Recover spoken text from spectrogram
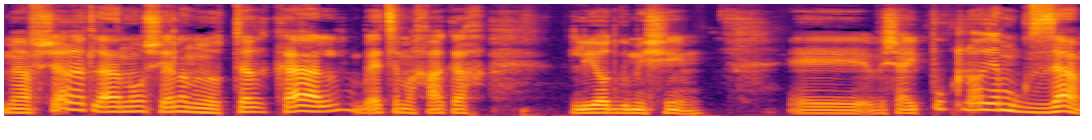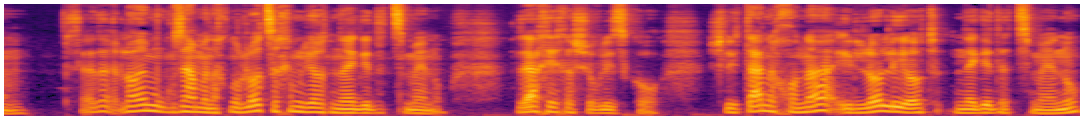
מאפשרת לנו שיהיה לנו יותר קל בעצם אחר כך להיות גמישים אה, ושהאיפוק לא יהיה מוגזם בסדר לא יהיה מוגזם אנחנו לא צריכים להיות נגד עצמנו. זה הכי חשוב לזכור שליטה נכונה היא לא להיות נגד עצמנו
